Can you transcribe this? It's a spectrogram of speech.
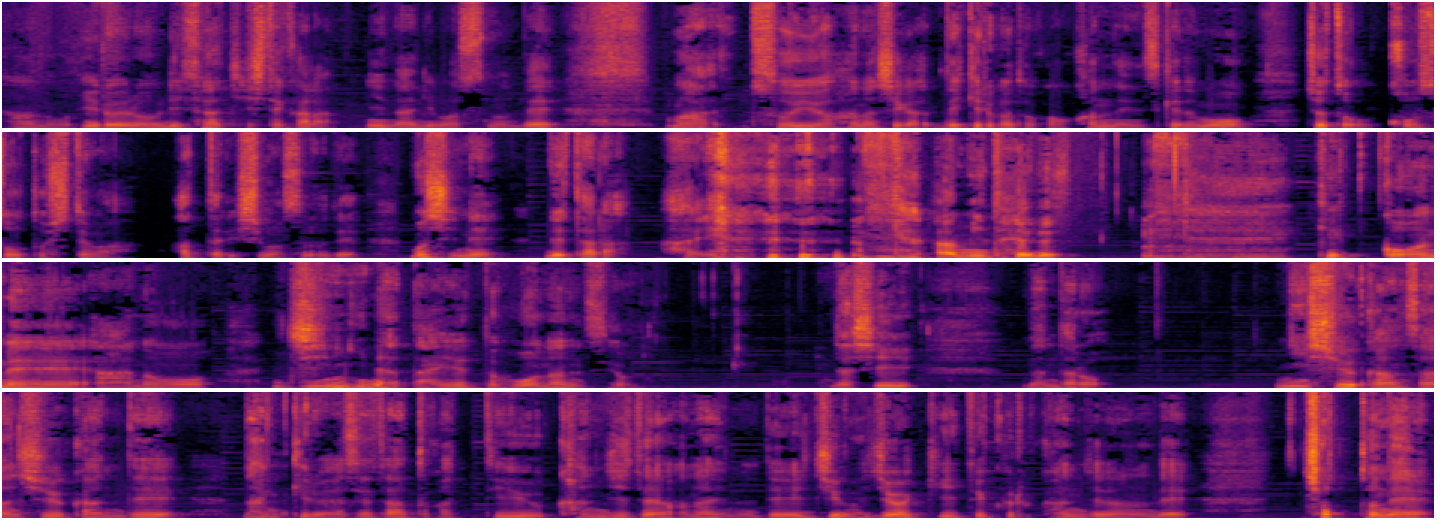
あの、いろいろリサーチしてからになりますので、まあ、そういう話ができるかどうかわかんないんですけども、ちょっと構想としてはあったりしますので、もしね、出たら、はい。あ、みたいです。結構ね、あの、地味なダイエット法なんですよ。だし、なんだろう。2週間、3週間で何キロ痩せたとかっていう感じではないので、じわじわ効いてくる感じなので、ちょっとね、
